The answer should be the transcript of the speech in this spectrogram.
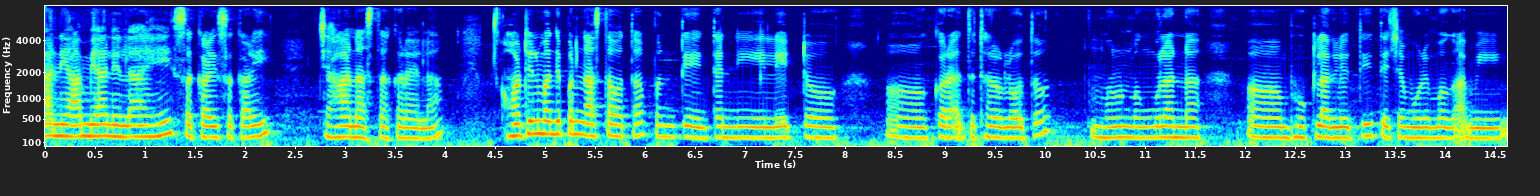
आणि आम्ही आलेला आहे सकाळी सकाळी चहा नाश्ता करायला. हॉटेलमध्ये पण नाश्ता होता पण ते त्यांनी लेट करायचं ठरवलं होतं. म्हणून मग मुलांना भूक लागली होती. त्याच्यामुळे मग आम्ही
